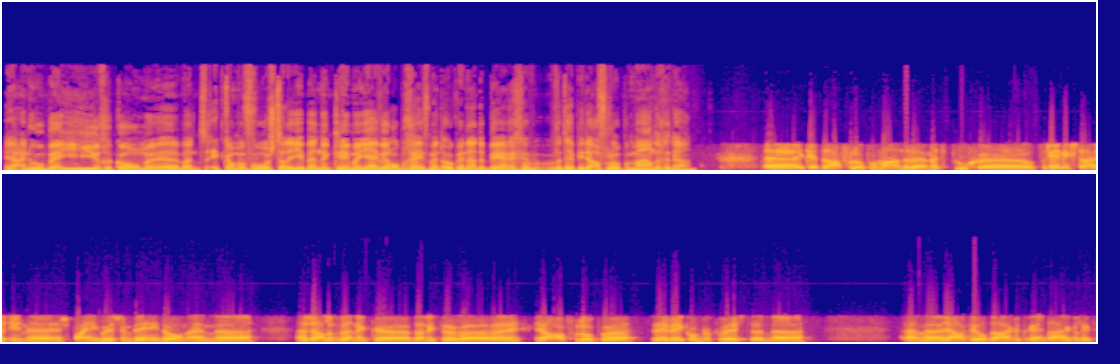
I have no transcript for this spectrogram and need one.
Ja, en hoe ben je hier gekomen? want ik kan me voorstellen, je bent een klimmer. Jij wil op een gegeven moment ook weer naar de bergen. Wat heb je de afgelopen maanden gedaan? Uh, ik heb de afgelopen maanden met de ploeg uh, op trainingsstage in, in, Spanje geweest, in Benidorm. En, en zelf ben ik, ben ik er ja, afgelopen twee weken ook nog geweest. En, en ja, veel dagen getraind eigenlijk.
